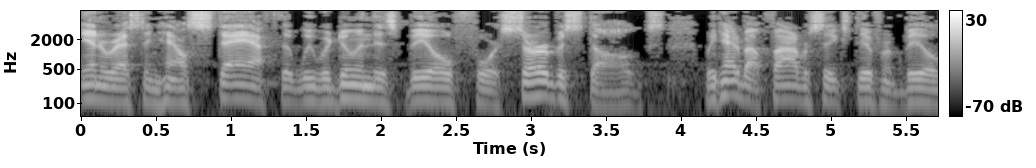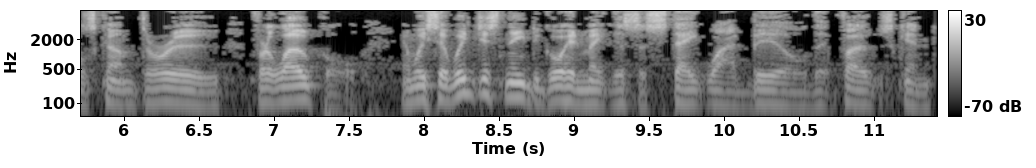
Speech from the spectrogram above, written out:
interesting how staff that we were doing this bill for service dogs. We'd had about five or six different bills come through for local, and we said we just need to go ahead and make this a statewide bill that folks can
